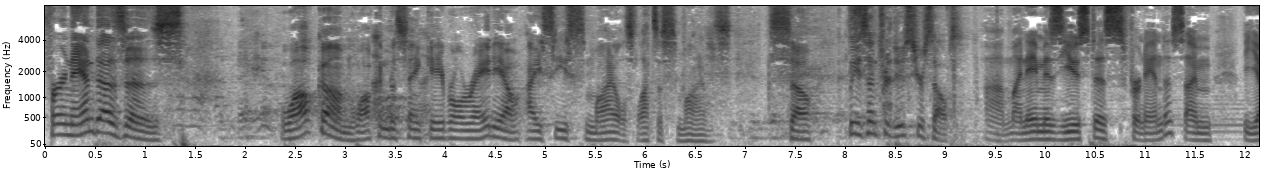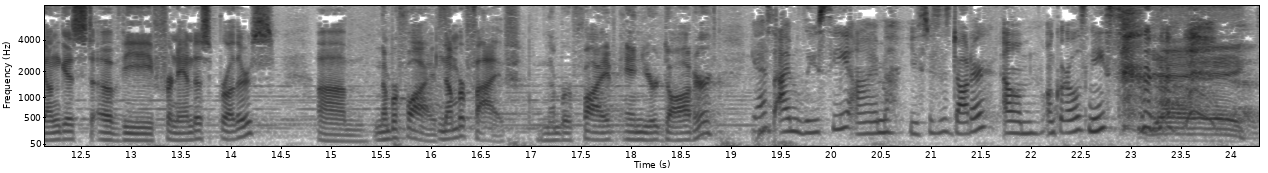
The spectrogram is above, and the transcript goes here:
Fernandes's. Welcome. Welcome to St. Gabriel Radio. I see smiles, lots of smiles. So please introduce yourselves. Uh, my name is Eustace Fernandes. I'm the youngest of the Fernandes brothers. Um, number five. Number five. Number five. And your daughter? Yes, I'm Lucy. I'm Eustace's daughter, um, Uncle Earl's niece. Yay!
